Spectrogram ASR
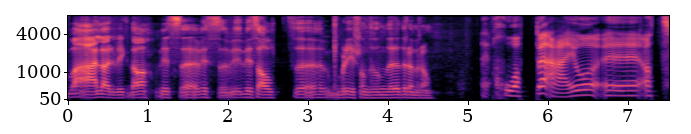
hva er Larvik da, hvis, hvis, hvis alt blir sånn som dere drømmer om? Håpet er jo eh, at,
